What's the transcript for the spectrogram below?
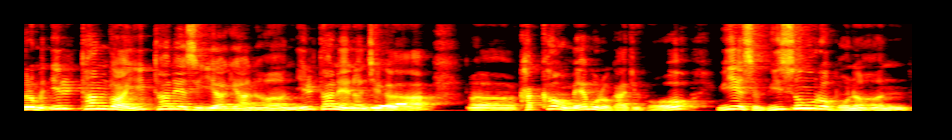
그러면 1탄과 2탄에서 이야기하는 1탄에는 제가 어, 카카오 맵으로 가지고 위에서 위성으로 보는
